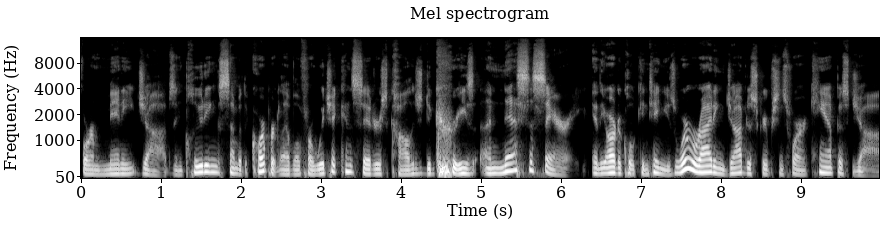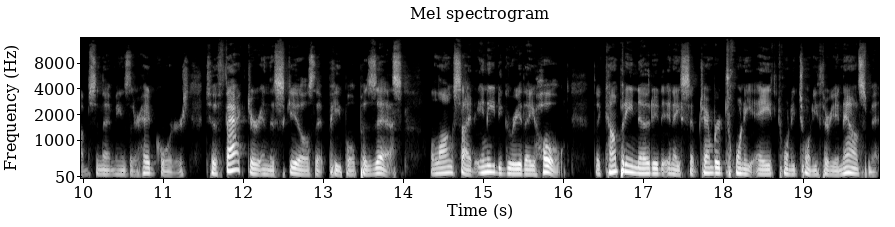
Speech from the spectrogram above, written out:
for many jobs, including some at the corporate level for which it considers college degrees unnecessary. And the article continues We're writing job descriptions for our campus jobs, and that means their headquarters, to factor in the skills that people possess alongside any degree they hold the company noted in a September 28, 2023 announcement.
